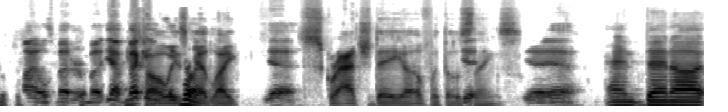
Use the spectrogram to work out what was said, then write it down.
Miles better, but yeah, Beckett always Right. get like yeah, scratch day of with those Yeah. things. yeah, yeah. And then uh,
